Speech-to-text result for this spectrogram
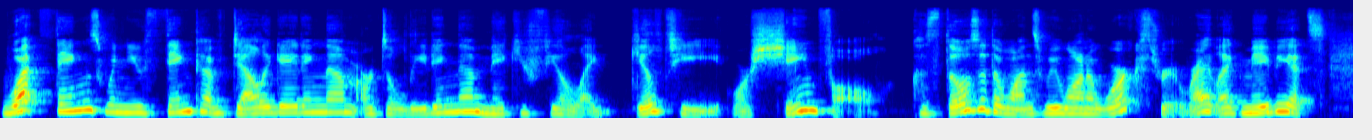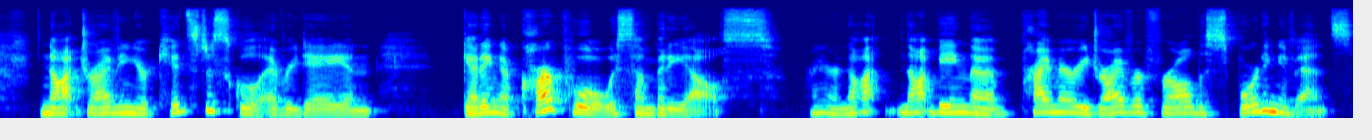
What things, when you think of delegating them or deleting them, make you feel like guilty or shameful? Because those are the ones we want to work through, right? Like maybe it's not driving your kids to school every day and getting a carpool with somebody else, right? Or not not being the primary driver for all the sporting events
